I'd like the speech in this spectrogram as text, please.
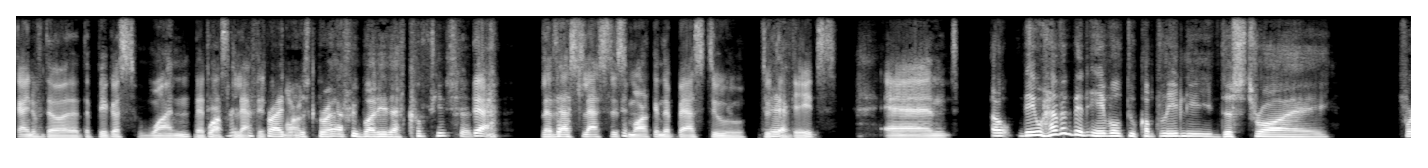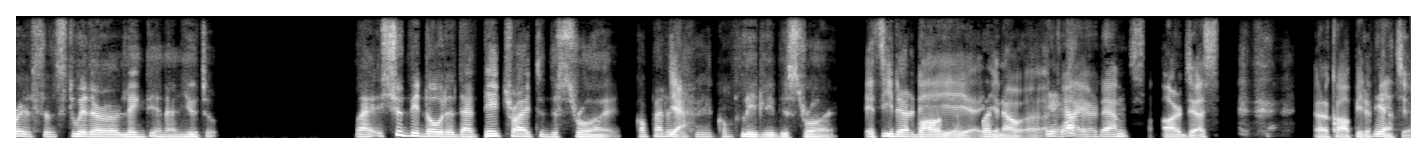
kind of the the biggest one that has left its to mark. destroy everybody that with. Yeah, that has left its mark in the past two two Yeah. decades, and Oh, they haven't been able to completely destroy, for instance, Twitter, LinkedIn, and YouTube. Like it should be noted that they tried to destroy, competitively, completely destroy. it's either they you know uh, acquire them or just uh, copy the Yeah, feature.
